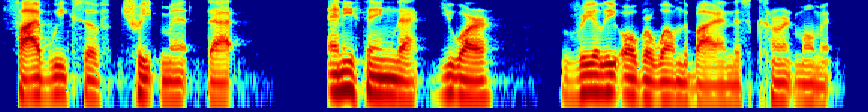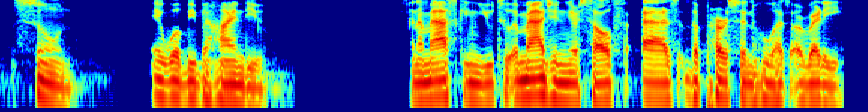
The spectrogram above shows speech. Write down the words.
five weeks of treatment, that anything that you are really overwhelmed by in this current moment, soon it will be behind you. And I'm asking you to imagine yourself as the person who has already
